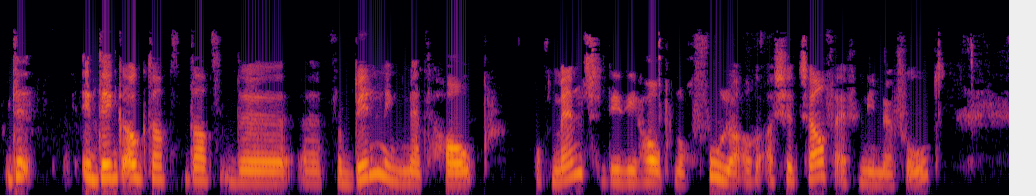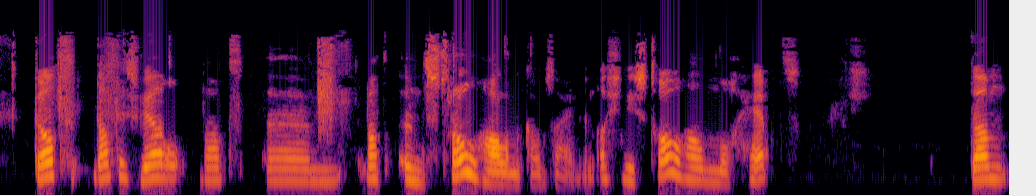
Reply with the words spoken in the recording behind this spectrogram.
de, ik denk ook dat, dat de uh, verbinding met hoop, of mensen die die hoop nog voelen, ook als je het zelf even niet meer voelt, dat, dat is wel wat, um, wat een strohalm kan zijn. En als je die strohalm nog hebt, dan,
